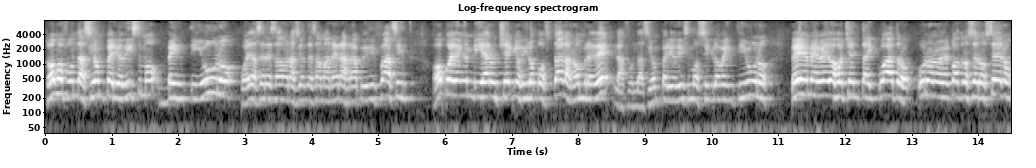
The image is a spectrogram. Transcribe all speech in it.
como Fundación Periodismo 21. Puede hacer esa donación de esa manera rápido y fácil. O pueden enviar un cheque o giro postal a nombre de la Fundación Periodismo Siglo XXI, PMB 284 19400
